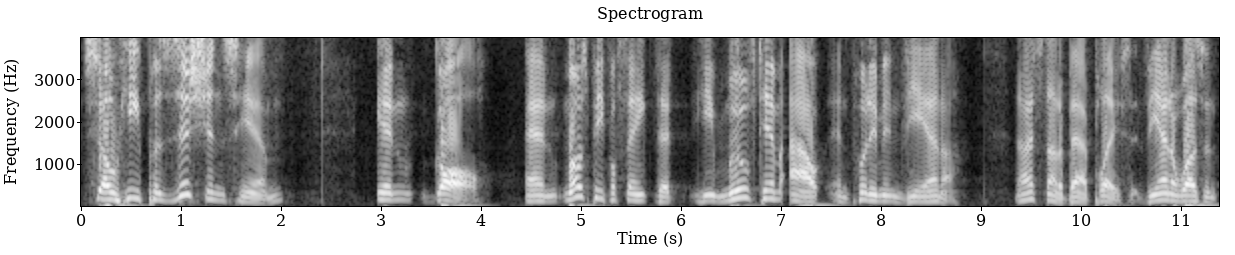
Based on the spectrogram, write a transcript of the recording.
So he positions him in Gaul. And most people think that he moved him out and put him in Vienna. Now, that's not a bad place. Vienna wasn't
